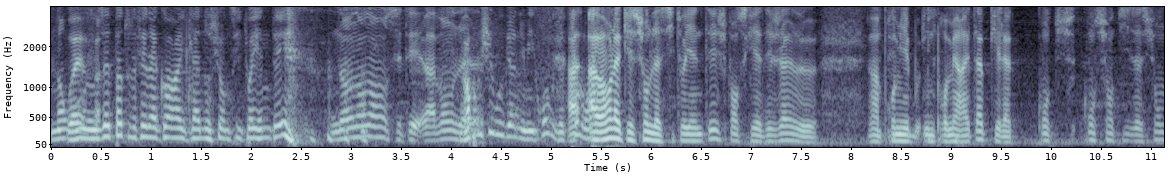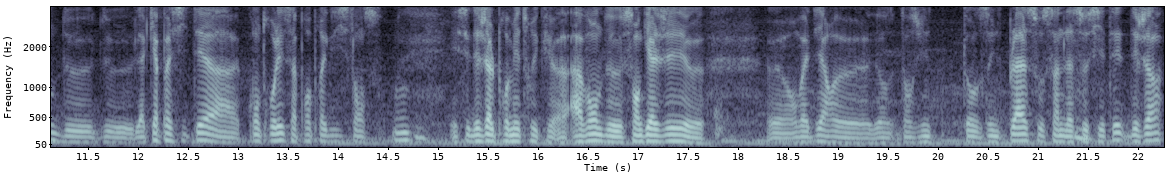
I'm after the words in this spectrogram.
Non, vous n'êtes pas tout à fait d'accord avec la notion de citoyenneté Non, non, non, c'était avant. Rapprochez-vous bien du micro, vous êtes Avant la question de la citoyenneté, je pense qu'il y a déjà un premier, une première étape qui est la conscientisation de, la capacité à contrôler sa propre existence. Mmh. Et c'est déjà le premier truc. Euh, avant de s'engager, euh, euh, on va dire, dans, une, dans une place au sein de la mmh. société, déjà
